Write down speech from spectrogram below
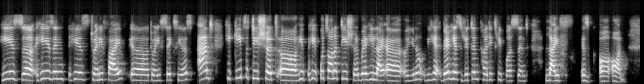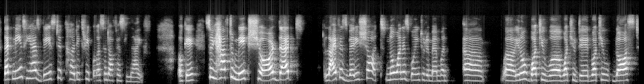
He is uh, he is in he is 25, uh, 26 years, and he keeps a T-shirt. Uh, he he puts on a T-shirt where he you know where he has written 33% life is on. That means he has wasted 33% of his life. Okay, so you have to make sure that life is very short. No one is going to remember uh, you know what you were what you did what you lost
